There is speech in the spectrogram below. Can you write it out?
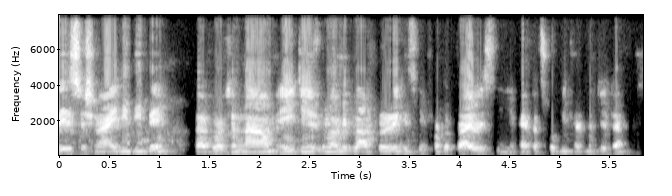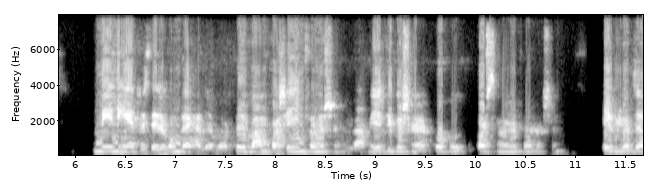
রেজিস্ট্রেশন আইডি দিবে। তারপর হচ্ছে নাম, এই জিনিসগুলো আমি প্লান করে রেখেছি ফটো প্রাইভেসি এখানে একটা ছবি থাকবে যেটা মেইলিং অ্যাড্রেস এরকম দেখা যাবে। অর্থাৎ বাম পাশে ইনফরমেশনগুলো, আমি এডুকেশনের পার্সোনাল ইনফরমেশন এগুলো যা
